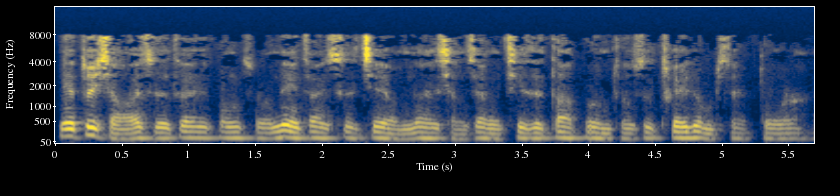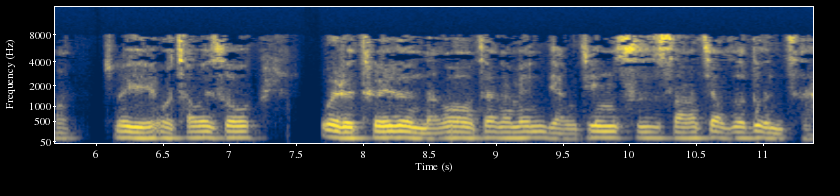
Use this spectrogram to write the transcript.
因为对小孩子的工作，内在世界我们那想象，其实大部分都是推论比较多了哈。所以我才会说。为了推论，然后在那边两军厮杀，叫做论战。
